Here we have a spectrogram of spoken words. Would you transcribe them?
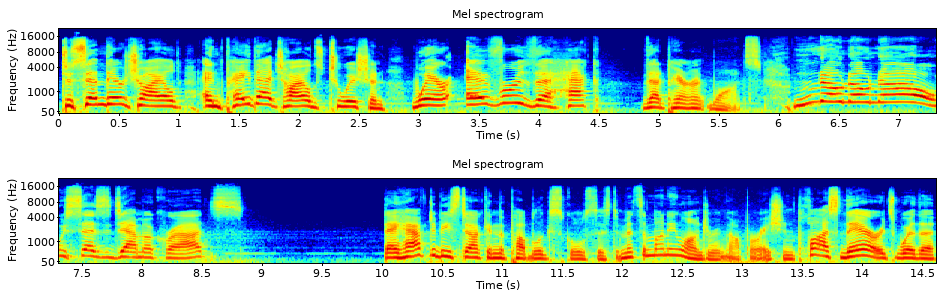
to send their child and pay that child's tuition wherever the heck that parent wants. No, no, no, says Democrats. They have to be stuck in the public school system. It's a money laundering operation. Plus, there it's where the,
